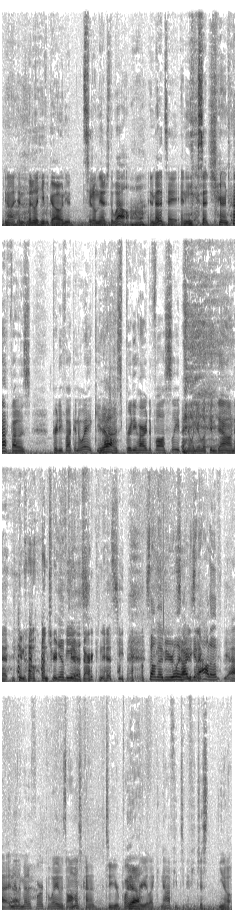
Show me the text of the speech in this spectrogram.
you know, and literally he would go and he would sit on the edge of the well Uh-huh. and meditate. And he said, "Sure enough, I was." Pretty fucking awake, you know. Yeah. It was pretty hard to fall asleep, you know, when you're looking down at, you know, hundred feet of darkness. You know? Something that'd be really So hard to get like- out of. Yeah, and in a metaphorical way, it was almost kind of to your point Yeah. where you're like, no, if you if you just you know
